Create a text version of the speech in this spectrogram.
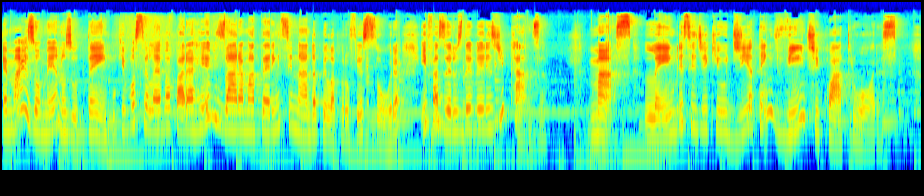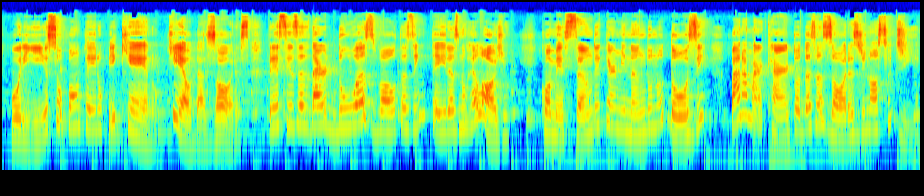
é mais ou menos o tempo que você leva para revisar a matéria ensinada pela professora e fazer os deveres de casa. Mas lembre-se de que o dia tem 24 horas. Por isso, o ponteiro pequeno, que é o das horas, precisa dar duas voltas inteiras no relógio, começando e terminando no 12, para marcar todas as horas de nosso dia.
